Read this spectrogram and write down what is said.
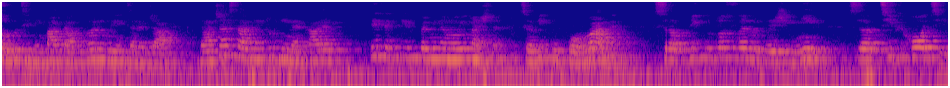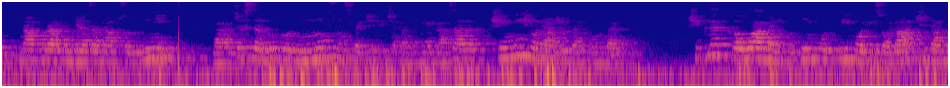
soluții din partea guvernului, înțelegeam. Dar această atitudine care efectiv pe mine mă uimește, să vii cu coroane, să vii cu tot felul de jigniri, să ții hoții, n-am furat în viața mea absolut nimic. Dar aceste lucruri nu sunt specifice pentru noi ca țară și nici nu ne ajută într-un fel. Și cred că oamenii cu timpul îi vor izola și dacă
